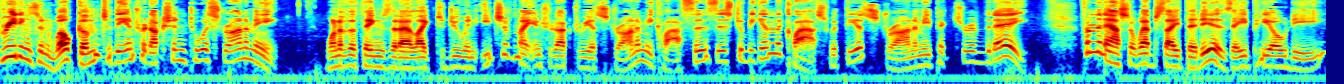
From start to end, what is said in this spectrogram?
Greetings and welcome to the introduction to astronomy. One of the things that I like to do in each of my introductory astronomy classes is to begin the class with the astronomy picture of the day from the NASA website that is apod.nasa.gov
